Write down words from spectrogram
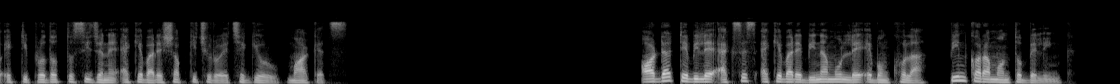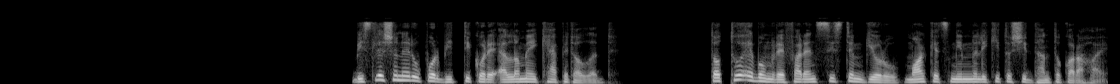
একটি প্রদত্ত সিজনে একেবারে সবকিছু রয়েছে গিউরু মার্কেটস। অর্ডার টেবিলে অ্যাক্সেস একেবারে বিনামূল্যে এবং খোলা, পিন করা মন্তব্যে লিঙ্ক বিশ্লেষণের উপর ভিত্তি করে অ্যালোমেই ক্যাপিটালড তথ্য এবং রেফারেন্স সিস্টেম গিওরু মার্কেটস নিম্নলিখিত সিদ্ধান্ত করা হয়।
